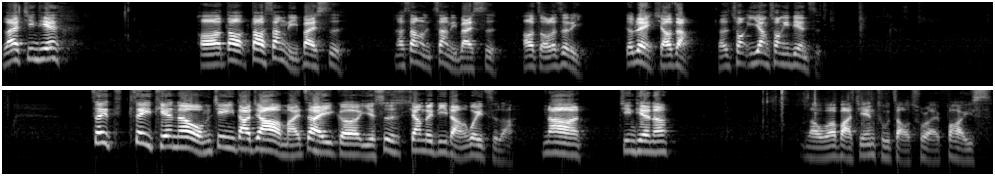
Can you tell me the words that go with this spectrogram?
来，今天，呃，到到上礼拜四，那上上礼拜四，好，走到这里，对不对？小涨，是创一样创意电子。这这一天呢，我们建议大家啊，买在一个也是相对低档的位置了。那今天呢，那我要把今天图找出来，不好意思。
